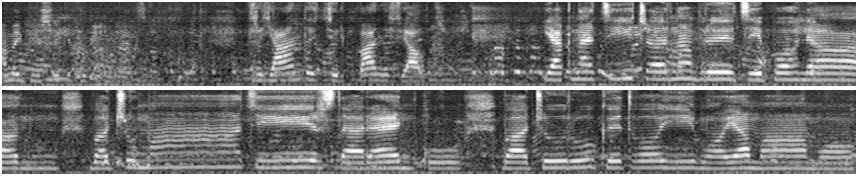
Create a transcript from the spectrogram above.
А найбільше, які тобі подобаються? Троянди, тюльпан і фіалка. Як на ці чорнобривці погляну, бачу матір стареньку, бачу руки твої, моя мамо,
